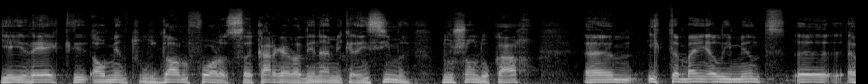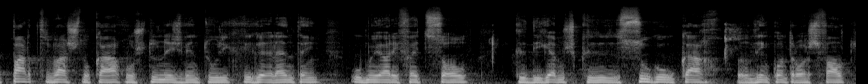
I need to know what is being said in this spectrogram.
E a ideia é que aumente o downforce, a carga aerodinâmica em cima do chão do carro um, e que também alimente uh, a parte de baixo do carro, os túneis Venturi que garantem o maior efeito de sol que digamos que suga o carro de encontro ao asfalto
